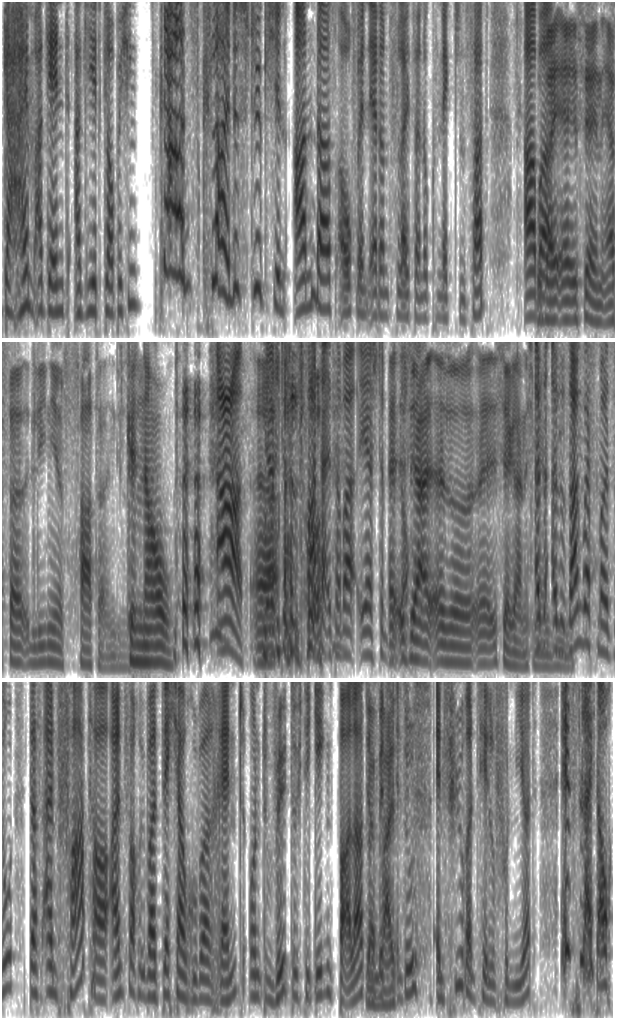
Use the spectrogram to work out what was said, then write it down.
Geheimagent agiert, glaube ich, ein ganz kleines Stückchen anders, auch wenn er dann vielleicht seine Connections hat. Aber Wobei er ist ja in erster Linie Vater in diesem Genau. ah, ja, stimmt. Also, Vater ist aber, ja, stimmt. Er ist, ist ja, also, er ist ja gar nicht mehr. Also, also sagen wir es mal so, dass ein Vater einfach über Dächer rüber rennt und wild durch die Gegend ballert ja, und mit Ent Entführern telefoniert, ist vielleicht auch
